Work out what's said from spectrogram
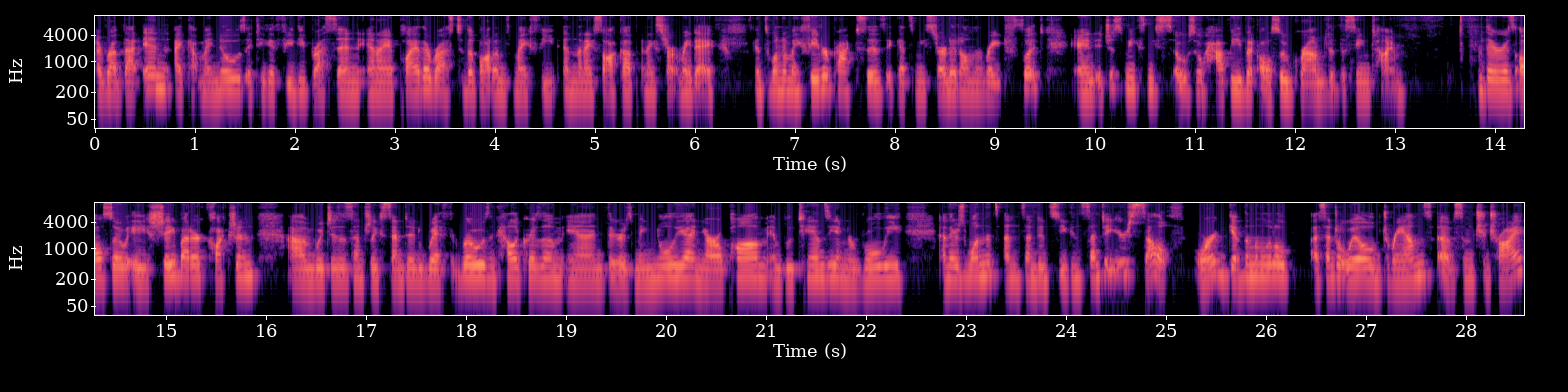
I rub that in, I cut my nose, I take a few deep breaths in, and I apply the rest to the bottoms of my feet. And then I sock up and I start my day. It's one of my favorite practices. It gets me started on the right foot and it just makes me so, so happy, but also grounded at the same time. There is also a shea butter collection, um, which is essentially scented with rose and helichrysum, and there's magnolia and yarrow Pom and blue tansy and neroli. And there's one that's unscented, so you can scent it yourself or give them a little essential oil drams of some to try,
